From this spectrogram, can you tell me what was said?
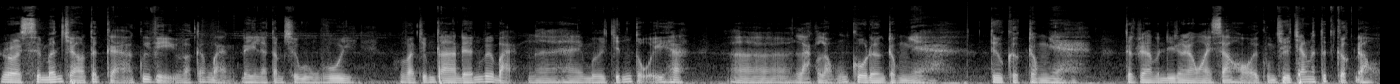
Rồi xin mến chào tất cả quý vị và các bạn. Đây là tâm sự buồn vui và chúng ta đến với bạn à, 29 tuổi ha. À, lạc lõng cô đơn trong nhà, tiêu cực trong nhà. Thực ra mình đi ra ngoài xã hội cũng chưa chắc nó tích cực đâu.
